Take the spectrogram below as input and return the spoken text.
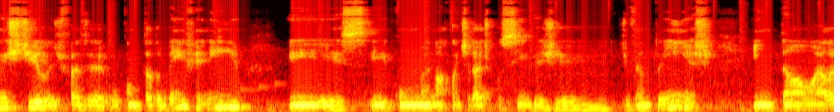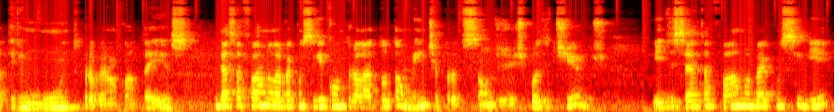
o estilo de fazer o computador bem fininho e, e com a menor quantidade possível de, de ventoinhas, então ela teve muito problema quanto a isso. Dessa forma, ela vai conseguir controlar totalmente a produção de dispositivos e, de certa forma, vai conseguir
